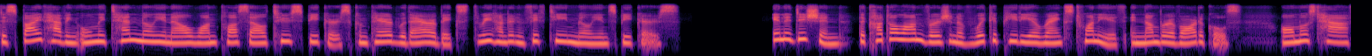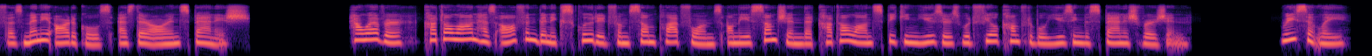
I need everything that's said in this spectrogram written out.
despite having only 10 million L1 plus L2 speakers compared with Arabic's 315 million speakers. In addition, the Catalan version of Wikipedia ranks 20th in number of articles, almost half as many articles as there are in Spanish. However, Catalan has often been excluded from some platforms on the assumption that Catalan speaking users would feel comfortable using the Spanish version. Recently,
